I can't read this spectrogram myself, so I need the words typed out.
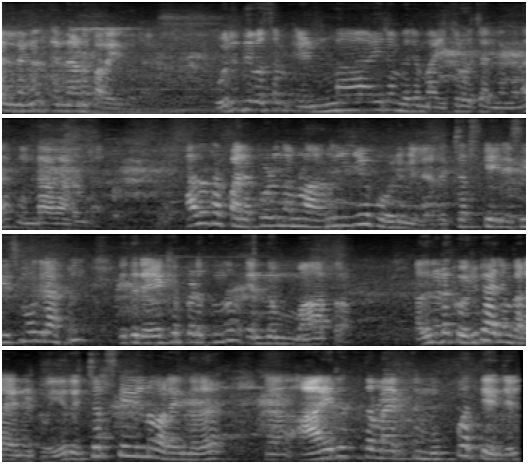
ചലനങ്ങൾ എന്നാണ് പറയുന്നത്. ഒരു ദിവസം എണ്ണായിരം വരെ മൈക്രോ ചലനങ്ങൾ ഉണ്ടാകാറുണ്ട്. അതൊക്കെ പലപ്പോഴും നമ്മൾ അറിയുക പോലുമില്ല റിച്ചർ സ്കെയിൽ സീസ്മോഗ്രാഫിൽ ഇത് രേഖപ്പെടുത്തുന്നു എന്നും മാത്രം. അതിനിടയ്ക്ക് ഒരു കാര്യം പറയാൻ കിട്ടും. ഈ റിച്ചർ സ്കെയിൽ എന്ന് പറയുന്നത് ആയിരത്തി തൊള്ളായിരത്തി മുപ്പത്തി അഞ്ചിൽ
